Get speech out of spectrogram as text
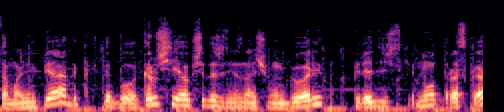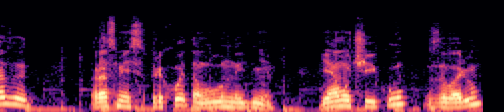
Там Олимпиада как-то было. Короче, я вообще даже не знаю, о чем он говорит периодически. Но вот рассказывает. Раз в месяц приходит там в лунные дни. Я ему чайку заварю,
